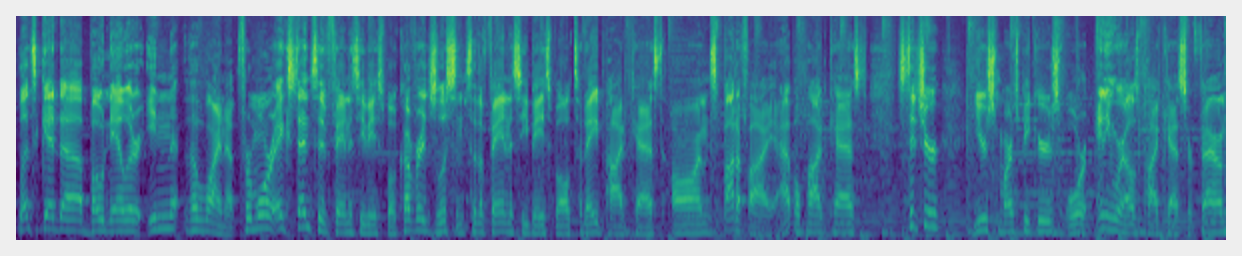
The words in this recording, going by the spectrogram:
let's get uh, Bo Naylor in the lineup. For more extensive fantasy baseball coverage, listen to the Fantasy Baseball Today podcast on Spotify, Apple Podcast, Stitcher, your smart speakers, or anywhere else podcasts are found.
